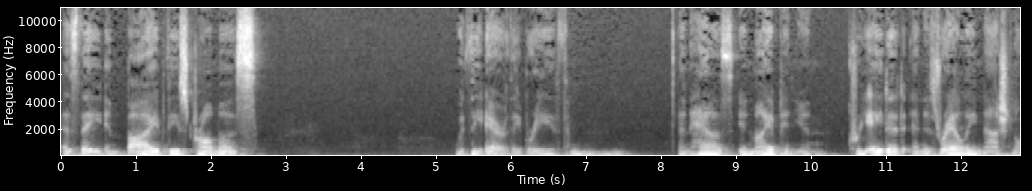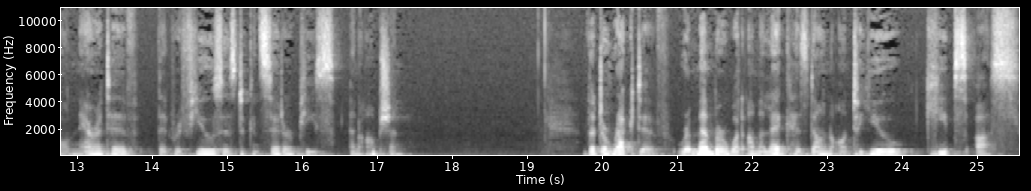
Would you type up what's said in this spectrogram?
as they imbibe these traumas with the air they breathe, and has, in my opinion, created an Israeli national narrative that refuses to consider peace an option. The directive, remember what Amalek has done unto you, keeps us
